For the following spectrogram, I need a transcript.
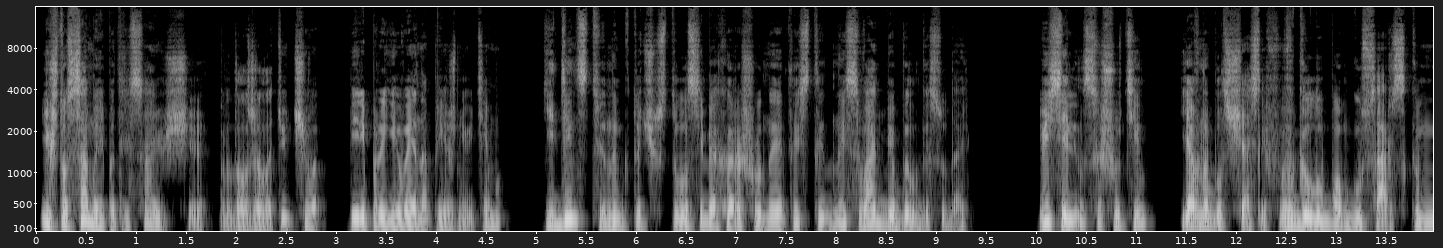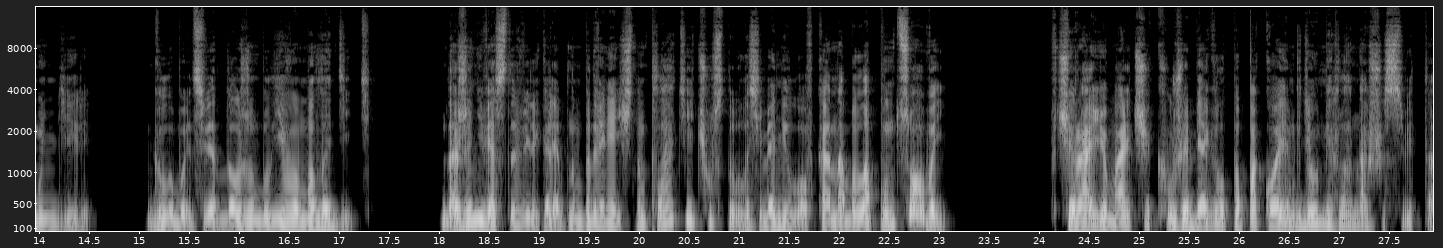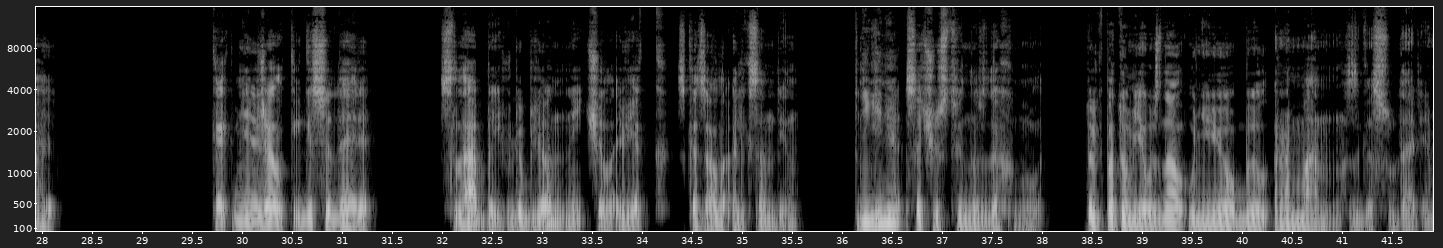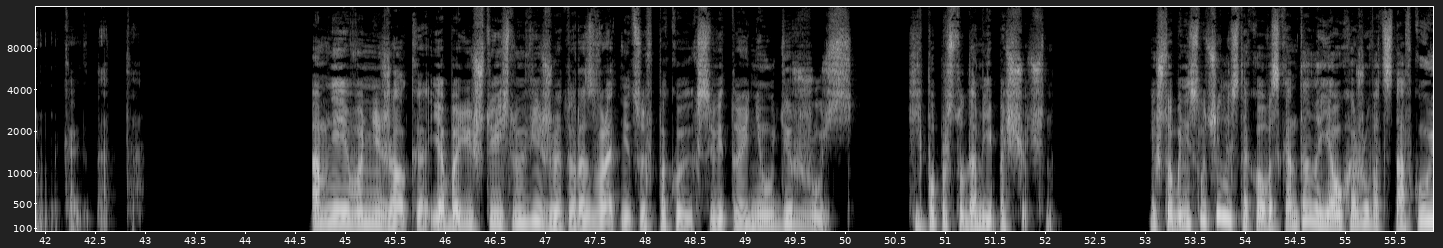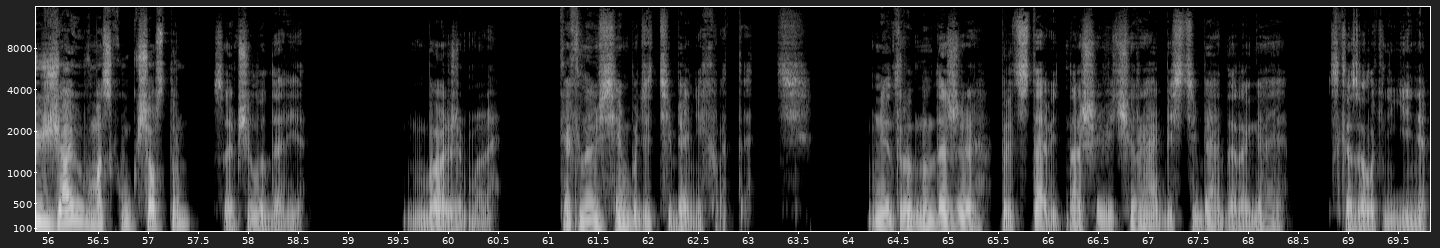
И что самое потрясающее, продолжала Тютчева, перепрыгивая на прежнюю тему, единственным, кто чувствовал себя хорошо на этой стыдной свадьбе, был государь. Веселился, шутил, явно был счастлив в голубом гусарском мундире. Голубой цвет должен был его молодить. Даже невеста в великолепном подвенечном платье чувствовала себя неловко, она была пунцовой. Вчера ее мальчик уже бегал по покоям, где умерла наша святая. — Как мне жалко государя. Слабый, влюбленный человек, — сказала Александрин. Княгиня сочувственно вздохнула. Только потом я узнал, у нее был роман с государем когда-то. А мне его не жалко. Я боюсь, что если увижу эту развратницу в покоях святой, не удержусь и попросту дам ей пощечину. И чтобы не случилось такого скандала, я ухожу в отставку, уезжаю в Москву к сестрам, — сообщила Дарья. — Боже мой, как нам всем будет тебя не хватать. Мне трудно даже представить наши вечера без тебя, дорогая, — сказала княгиня.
